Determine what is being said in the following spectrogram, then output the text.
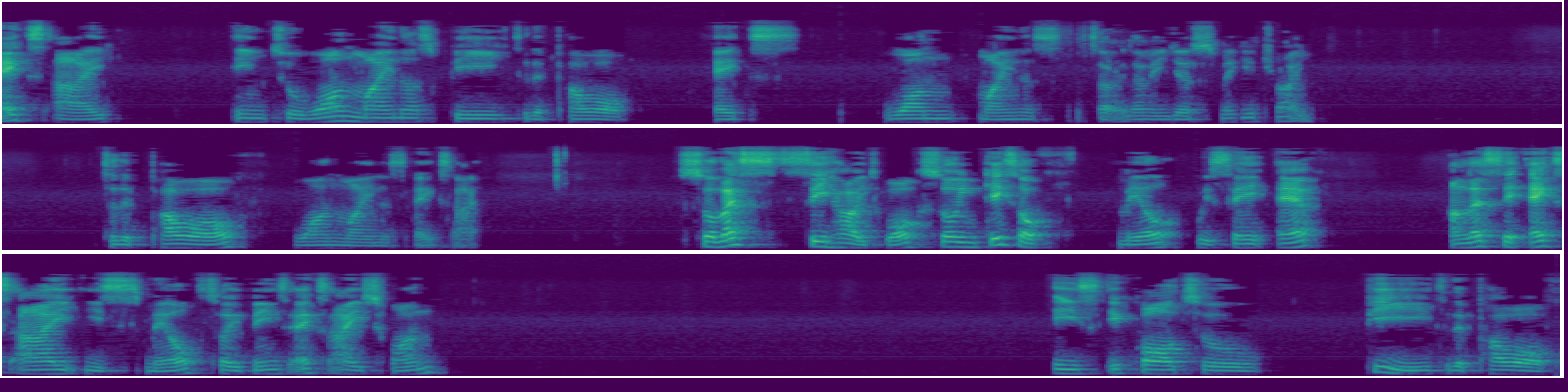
xi into 1 minus p to the power of x 1 minus, sorry, let me just make it right, to the power of 1 minus xi. So let's see how it works. So in case of male, we say f, and let's say xi is male, so it means xi is 1 is equal to p to the power of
